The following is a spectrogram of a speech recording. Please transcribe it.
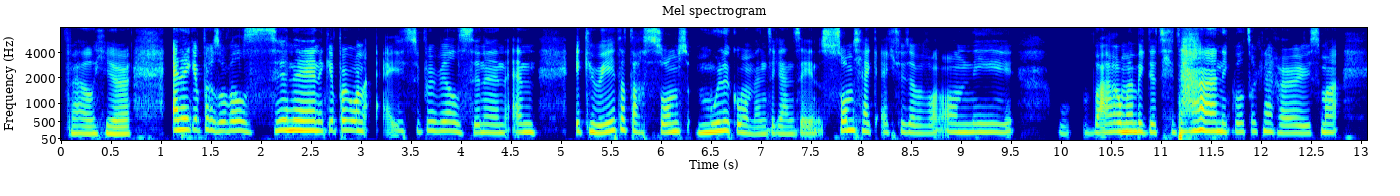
België. En ik heb er zoveel zin in. Ik heb er gewoon echt super veel zin in. En ik weet dat er soms moeilijke momenten gaan zijn. Soms ga ik echt zoiets hebben van: oh nee, waarom heb ik dit gedaan? Ik wil terug naar huis. Maar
